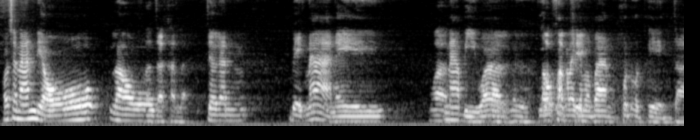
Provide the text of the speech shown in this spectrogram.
เพราะฉะนั้นเดี๋ยวเราเราจะคันละเจอกันเบรกหน้าในว่าหน้าบีว่าเออเออเราฟังอะไรกันมาบ้าง คนอดเพลงจะ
